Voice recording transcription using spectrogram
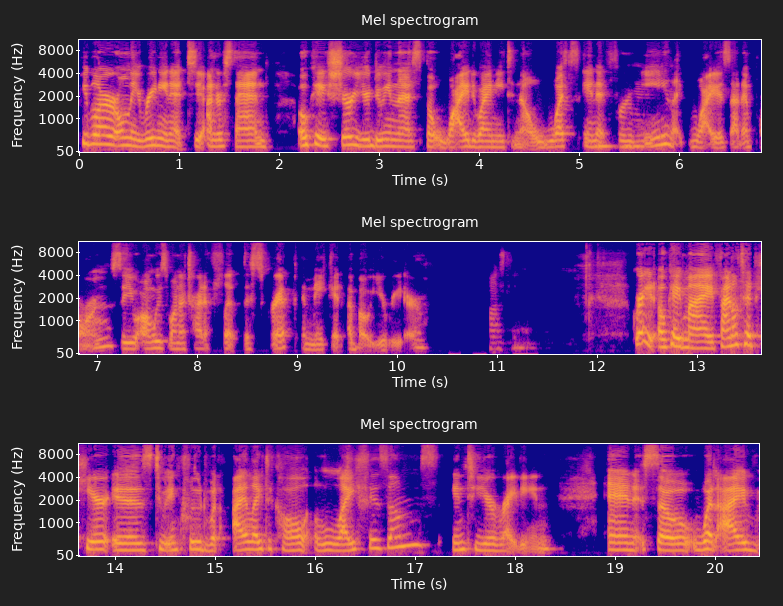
people are only reading it to understand okay sure you're doing this but why do i need to know what's in it for mm-hmm. me like why is that important so you always want to try to flip the script and make it about your reader awesome Great. Okay, my final tip here is to include what I like to call lifeisms into your writing. And so, what I've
